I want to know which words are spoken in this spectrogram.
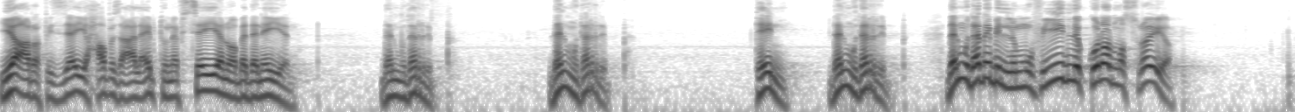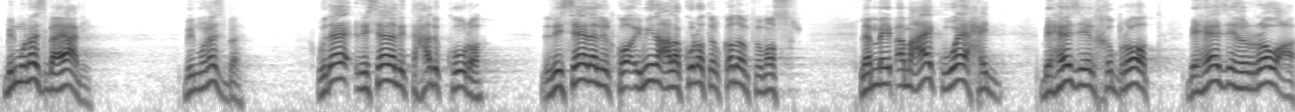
يعرف إزاي يحافظ على لعيبته نفسيا وبدنيا. ده المدرب. ده المدرب. تاني ده المدرب. ده المدرب اللي مفيد للكرة المصرية. بالمناسبة يعني بالمناسبة. وده رسالة لاتحاد الكورة رسالة للقائمين على كرة القدم في مصر. لما يبقى معاك واحد بهذه الخبرات بهذه الروعة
